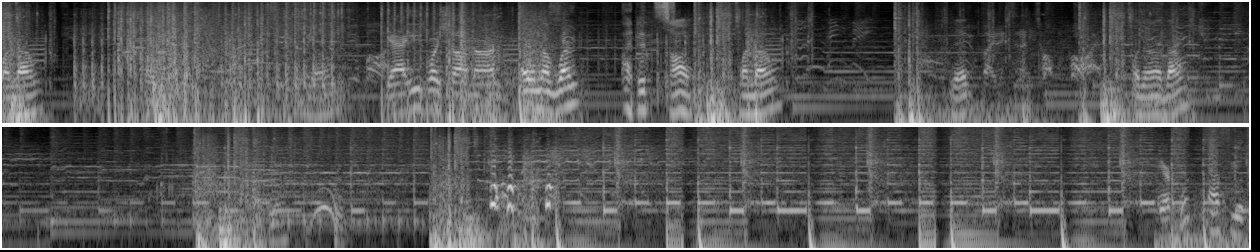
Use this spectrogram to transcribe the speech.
One down. Yeah, he's one shot, man. Oh, I will knock one. I didn't saw. One down. Dead. One another down. Airfield? Airfield.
